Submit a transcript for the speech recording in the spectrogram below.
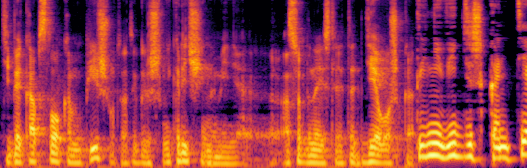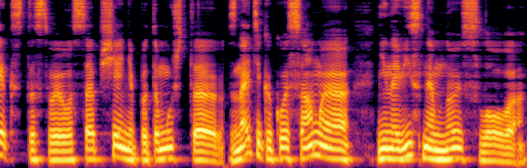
тебе капслоком пишут, а ты говоришь, не кричи на меня, особенно если это девушка. Ты не видишь контекста своего сообщения, потому что, знаете, какое самое ненавистное мною слово?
